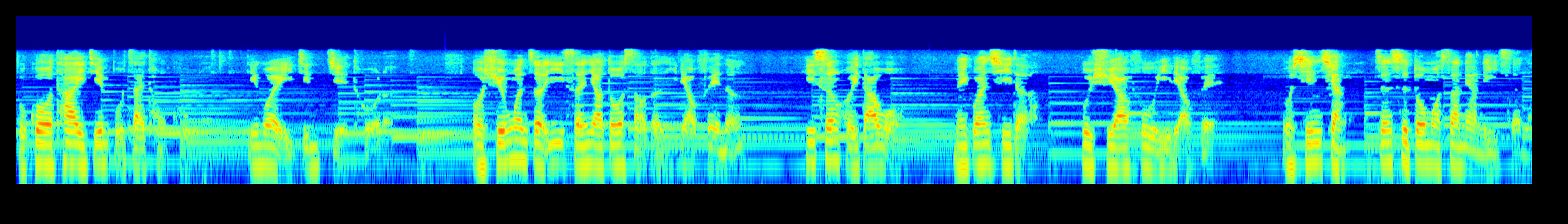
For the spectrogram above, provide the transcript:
不过他已经不再痛苦了，因为已经解脱了。”我询问着医生要多少的医疗费呢？医生回答我：“没关系的，不需要付医疗费。”我心想，真是多么善良的医生啊！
